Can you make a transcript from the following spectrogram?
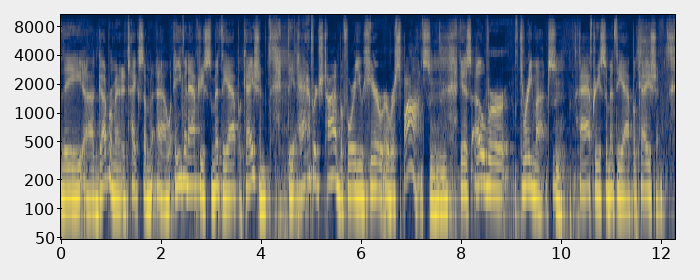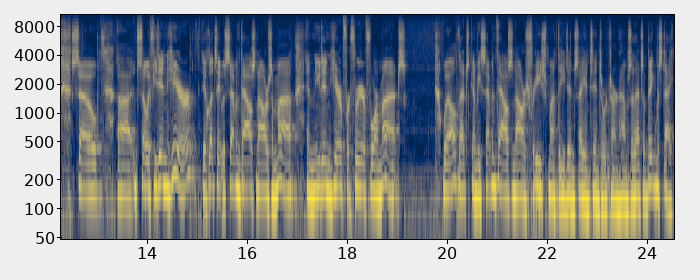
the uh, government it takes some uh, even after you submit the application, the average time before you hear a response mm-hmm. is over three months after you submit the application. So, uh, so if you didn't hear, if let's say it was seven thousand dollars a month, and you didn't hear for three or four months. Well, that's going to be seven thousand dollars for each month that you didn't say intend to return home. So that's a big mistake.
